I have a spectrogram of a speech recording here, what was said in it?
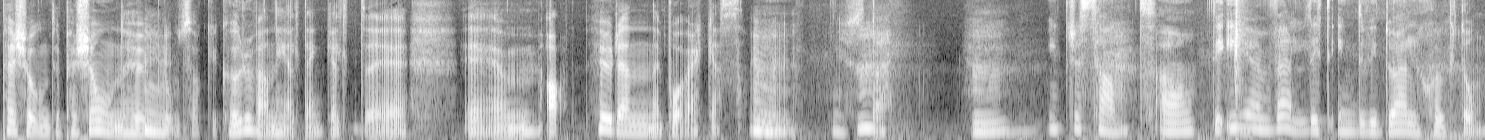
person till person hur Mm. blodsockerkurvan helt enkelt, eh, eh, ja, hur den påverkas. Mm. Just det. Mm. Intressant. Ja. Det är en väldigt individuell sjukdom,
